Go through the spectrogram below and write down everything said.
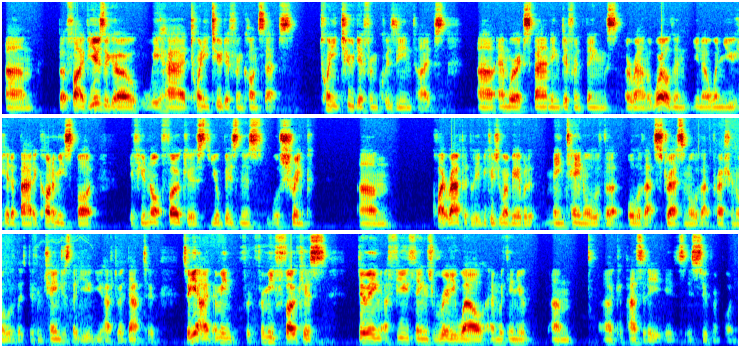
Um, but five years ago, we had 22 different concepts, 22 different cuisine types uh, and we're expanding different things around the world. And you know, when you hit a bad economy spot, if you're not focused, your business will shrink um, quite rapidly because you won't be able to maintain all of the all of that stress and all of that pressure and all of those different changes that you you have to adapt to. So yeah, I, I mean, for, for me, focus, doing a few things really well and within your um, uh, capacity is is super important.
